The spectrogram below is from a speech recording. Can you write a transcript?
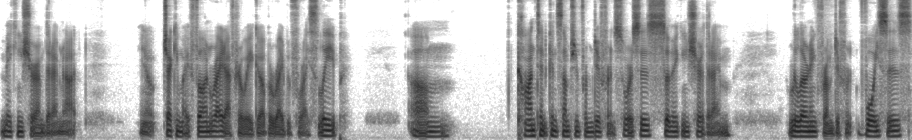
making sure that I'm not, you know, checking my phone right after I wake up or right before I sleep. Um, content consumption from different sources. So making sure that I'm relearning from different voices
